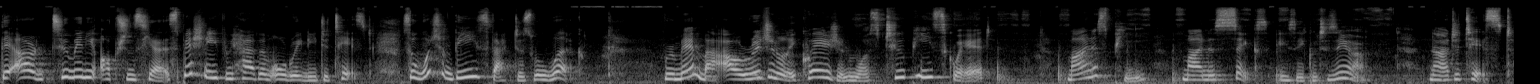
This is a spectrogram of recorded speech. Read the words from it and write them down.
There aren't too many options here, especially if we have them all ready to test. So which of these factors will work? Remember, our original equation was 2p squared minus p minus 6 is equal to 0. Now to test.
